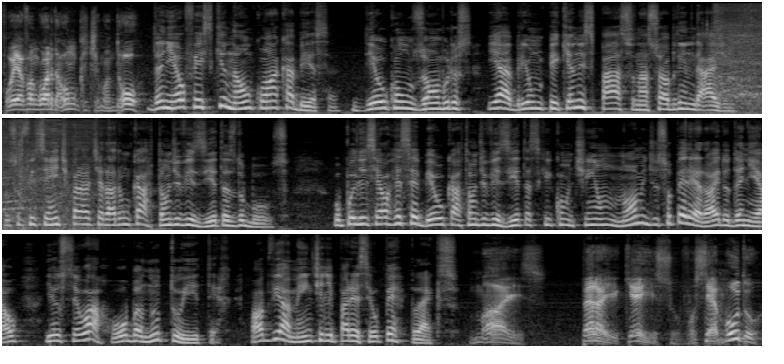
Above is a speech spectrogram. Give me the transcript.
Foi a Vanguarda 1 que te mandou? Daniel fez que não com a cabeça, deu com os ombros e abriu um pequeno espaço na sua blindagem, o suficiente para tirar um cartão de visitas do bolso. O policial recebeu o cartão de visitas que continha um nome de super-herói do Daniel e o seu arroba no Twitter. Obviamente ele pareceu perplexo. Mas. Peraí, que é isso? Você é mudo?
